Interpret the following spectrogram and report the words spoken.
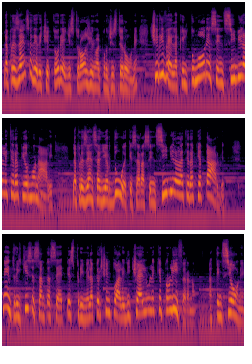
la presenza dei recettori agli estrogeni o al progesterone ci rivela che il tumore è sensibile alle terapie ormonali, la presenza di ER2 che sarà sensibile alla terapia target, mentre il Ki67 esprime la percentuale di cellule che proliferano. Attenzione,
